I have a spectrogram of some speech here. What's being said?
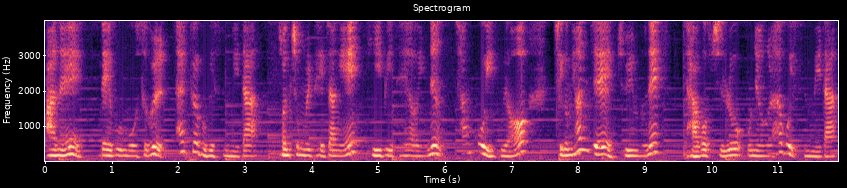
안에 내부 모습을 살펴보겠습니다. 건축물 대장에 기입이 되어 있는 창고이고요. 지금 현재 주인분의 작업실로 운영을 하고 있습니다.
